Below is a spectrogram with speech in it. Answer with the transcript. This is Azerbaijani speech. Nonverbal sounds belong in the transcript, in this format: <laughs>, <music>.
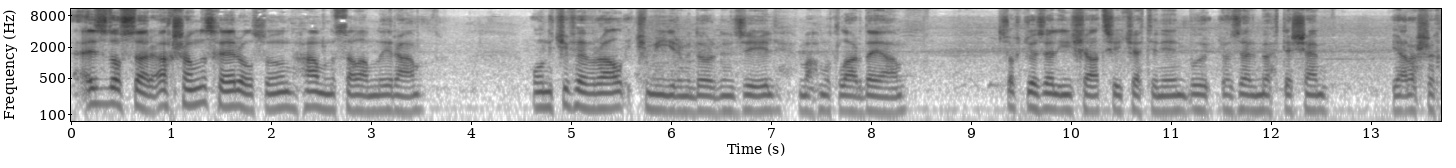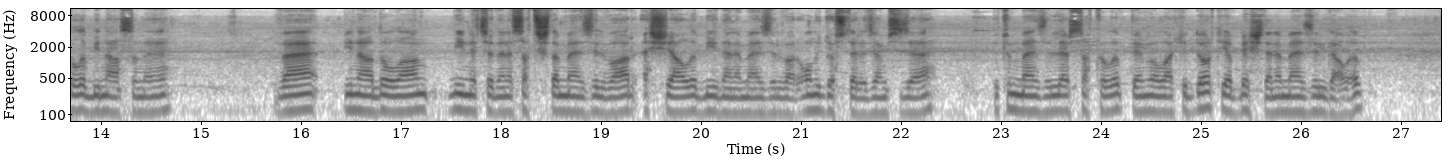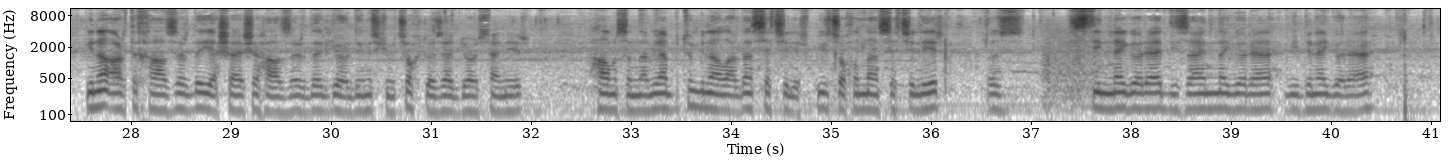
Əziz dostlar, axşamınız xeyir olsun. Hamını salamlayıram. 12 fevral 2024-cü il Mahmudlardayam. Çox gözəl inşaat şirkətinin bu gözəl, möhtəşəm, yaraşıqlı binasını və binada olan bir neçə dənə satışda mənzil var, əşyalı bir dənə mənzil var. Onu göstərəcəm sizə. Bütün mənzillər satılıb, demək olar ki, 4 ya 5 dənə mənzil qalıb. Bina artıq hazırdır, yaşayışa hazırdır. Gördüyünüz kimi çox gözəl görsənir. Hamısından, yəni bütün binalardan seçilir. Bir çoxundan seçilir. Öz stilinə görə, dizaynına görə, vidinə görə.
